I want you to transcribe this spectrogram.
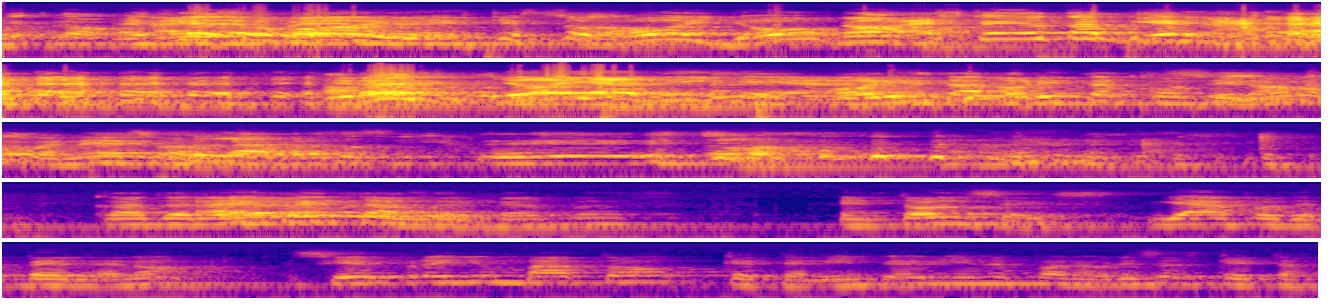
es que, no, es que eso voy, es que eso voy yo. No, es que yo también. Yo ya dije. ah. Ahorita, ahorita continuamos cinco con eso. La raza así. Cuando cuenta, güey. Entonces, ya, pues depende, ¿no? Siempre hay un vato que te limpia bien el parabrisas que hasta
